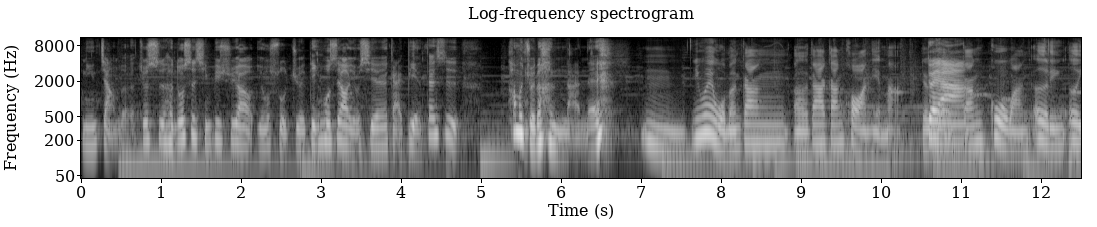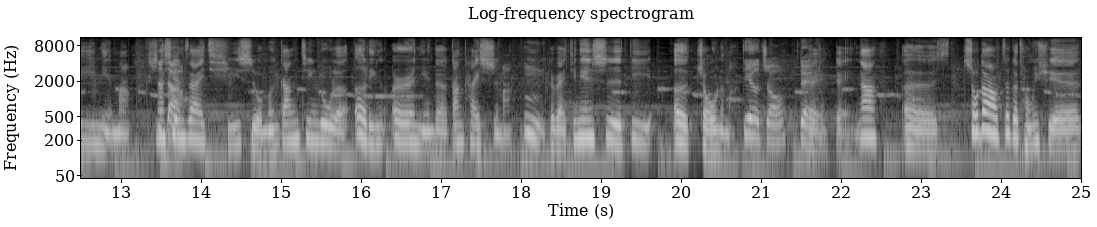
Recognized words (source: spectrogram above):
你讲的就是很多事情必须要有所决定，或是要有些改变，但是他们觉得很难哎、嗯，因为我们刚呃，大家刚跨完年嘛，对不对？对啊刚过完二零二一年嘛，那现在其实我们刚进入了二零二二年的刚开始嘛，嗯，对不对？今天是第二周了嘛，第二周，对，对对。那呃，收到这个同学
